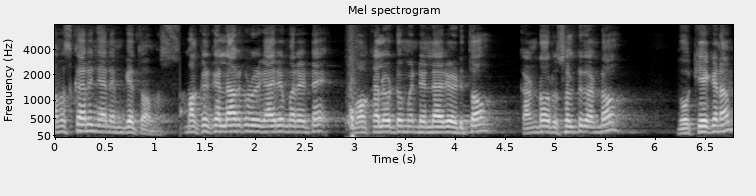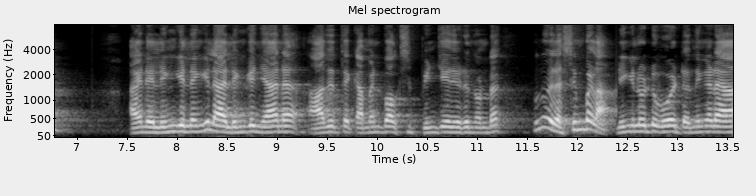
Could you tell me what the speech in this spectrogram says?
നമസ്കാരം ഞാൻ എം കെ തോമസ്. മക്കൾക്ക് എല്ലാവർക്കും ഒരു കാര്യം പറയട്ടെ. മോക്ക് അലോട്ട്മെന്റ് എല്ലാവരും എടുത്തോ? കണ്ടോ? റിസൾട്ട് കണ്ടോ? നോക്കിയേക്കണം. അതിന്റെ ലിങ്ക് ഇല്ലെങ്കിൽ ആ ലിങ്ക് ഞാൻ ആദ്യത്തെ കമന്റ് ബോക്സിൽ പിൻ ചെയ്തിടുന്നുണ്ട്. ഒന്നുമില്ല സിമ്പിളാണ് ലിങ്കിലോട്ട് പോയിട്ട് നിങ്ങളുടെ ആ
